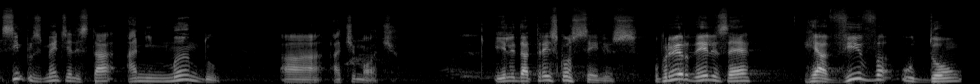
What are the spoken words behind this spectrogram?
simplesmente ele está animando a, a Timóteo e ele dá três conselhos. O primeiro deles é: reaviva o dom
